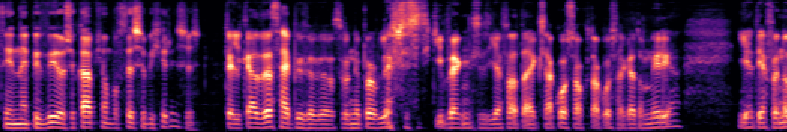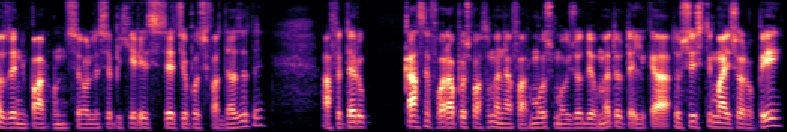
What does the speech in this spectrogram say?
την επιβίωση κάποιων από αυτές τις επιχειρήσεις; Τελικά δεν θα επιβεβαιωθούν οι προβλέψεις της κυβέρνησης για αυτά τα 600-800 εκατομμύρια, γιατί αφενός δεν υπάρχουν σε όλες τις επιχειρήσεις έτσι όπως φαντάζεται. Αφετέρου, κάθε φορά προσπαθούμε να εφαρμόσουμε οριζόντιο μέτρο, τελικά το σύστημα ισορροπεί.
